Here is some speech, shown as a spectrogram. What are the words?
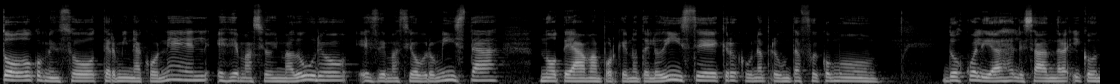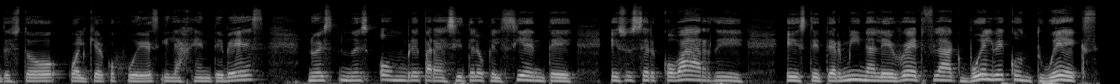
todo comenzó, termina con él, es demasiado inmaduro, es demasiado bromista, no te ama porque no te lo dice. Creo que una pregunta fue como dos cualidades de Alessandra y contestó cualquier cojudez y la gente, ¿ves? No es, no es hombre para decirte lo que él siente, eso es ser cobarde, este, termínale, red flag, vuelve con tu ex,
